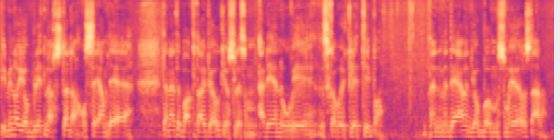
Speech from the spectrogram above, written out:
vi begynner å jobbe litt med Ørsted og se om det Den er tilbake til IPO-kurs, liksom. Er det noe vi skal bruke litt tid på? Men, men det er jo en jobb som må gjøres der, da.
